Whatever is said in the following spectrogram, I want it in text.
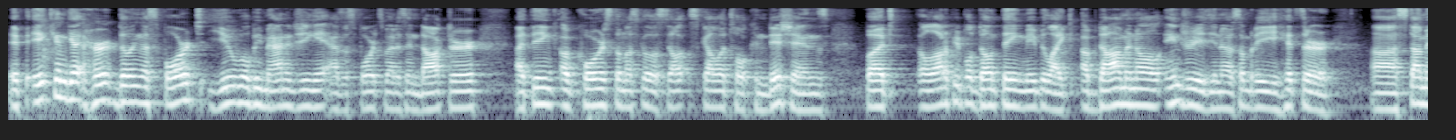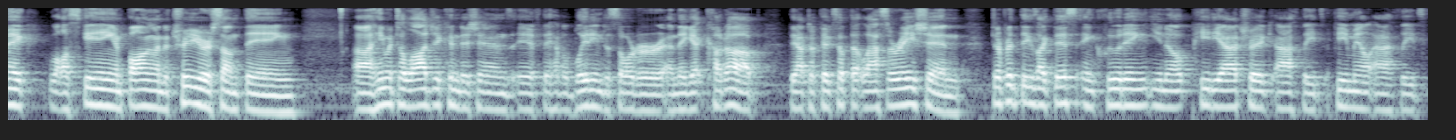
if it can get hurt doing a sport, you will be managing it as a sports medicine doctor. I think, of course, the musculoskeletal conditions, but a lot of people don't think maybe like abdominal injuries, you know, somebody hits their uh, stomach while skiing and falling on a tree or something uh, hematologic conditions, if they have a bleeding disorder and they get cut up, they have to fix up that laceration. Different things like this, including, you know, pediatric athletes, female athletes,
